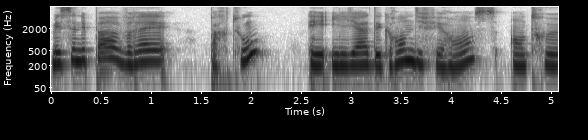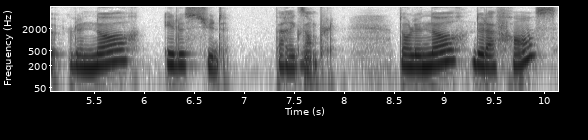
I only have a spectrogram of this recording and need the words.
Mais ce n'est pas vrai partout et il y a des grandes différences entre le nord et le sud, par exemple. Dans le nord de la France,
